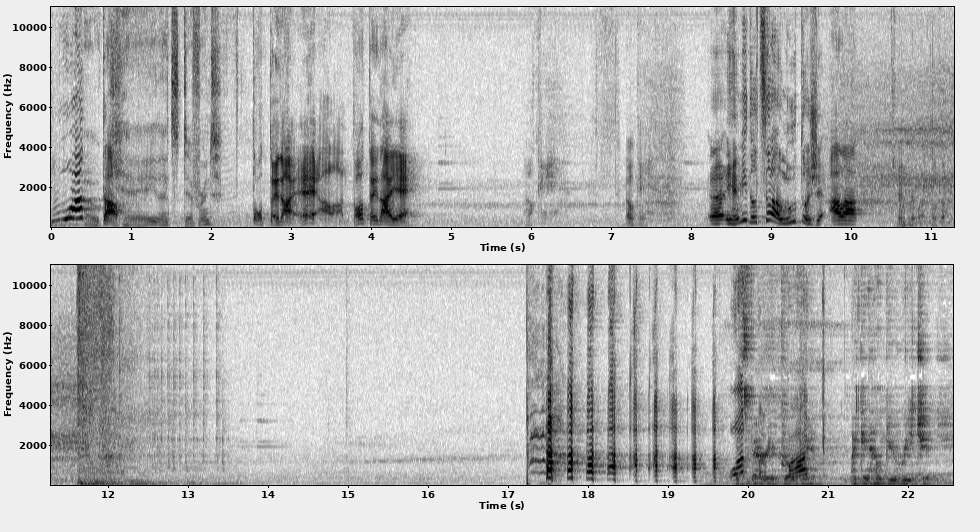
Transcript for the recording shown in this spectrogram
What the... Okay, that's different. To teda je, Alan, to teda je. OK. OK. Uh, je mi docela ľúto, že Alan... Čo je preboha toto? What the fuck? I can help you reach it.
